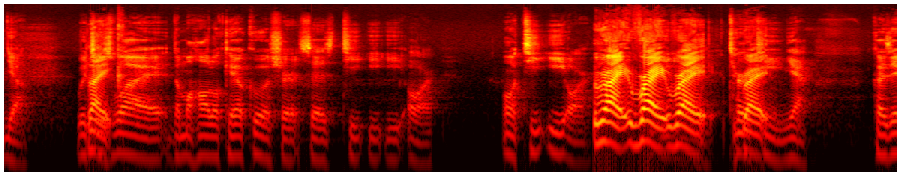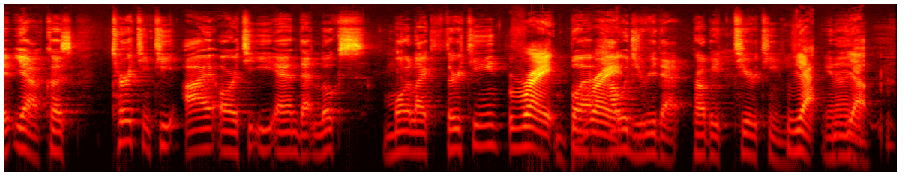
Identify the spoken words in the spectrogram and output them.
Yeah. Which is why the Mahalo Keakua shirt says T E E R. Oh, T E R. Right, right, right, 13, right. yeah. Cause it yeah, cause thirteen T I R T E N that looks more like thirteen, Right, but right. how would you read that? Probably tier teen. yeah, You know what I yeah. mean?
